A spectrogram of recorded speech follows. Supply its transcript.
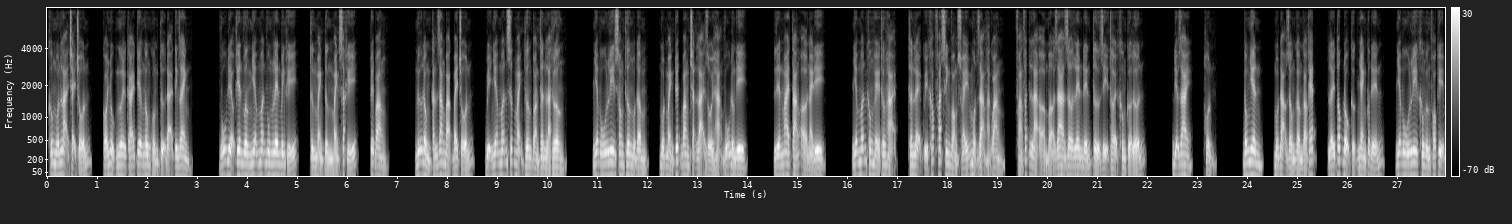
không muốn lại chạy trốn, có nhục ngươi cái kia ngông cuồng tự đại tinh danh. Vũ điệu thiên vương nhiễm mẫn vung lên binh khí, từng mảnh từng mảnh sát khí, tuyết băng. Nữ đồng cắn răng bạc bay trốn, bị nhiễm mẫn sức mạnh thương toàn thân là thương. Nhiễm ú ly song thương một đâm, một mảnh tuyết băng chặn lại rồi hạng vũ đường đi. Liền mai táng ở này đi. Nhiễm mẫn không hề thương hại, thân lệ quỷ khóc phát sinh vòng xoáy một dạng hạ quang, phảng phất là ở mở ra dơ lên đến từ dị thời không cửa lớn. Địa giai, hồn. Đông nhiên một đạo rồng gầm gào thét, lấy tốc độ cực nhanh cướp đến, nhiễm U ly không ứng phó kịp,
